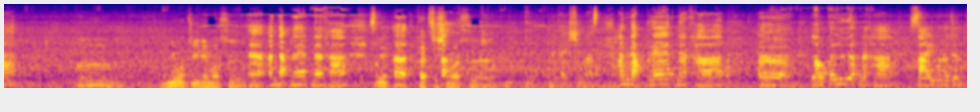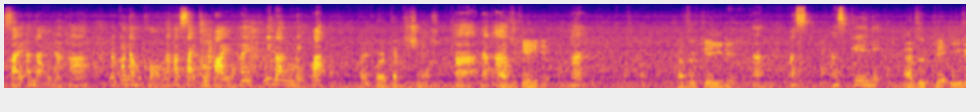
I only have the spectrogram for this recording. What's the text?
ะอืม 荷物入れます อ่าอันดับแรกนะคะสม で เออ タッチします お願いしますอันดับแรกนะคะเออเราก็เลือกนะคะไซส์ว่าเราจะไซส์อันไหนนะคะ แล้วก็นำของนะคะใส่เข้าไปให้นี่บางเมกว่า はいこれタッチします อ่านะคะ 預け入れ อ่า 預け入れ อ่าอัสอัสเกเน 預け入れ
